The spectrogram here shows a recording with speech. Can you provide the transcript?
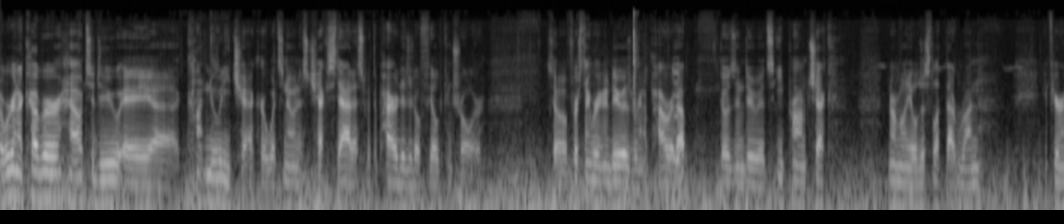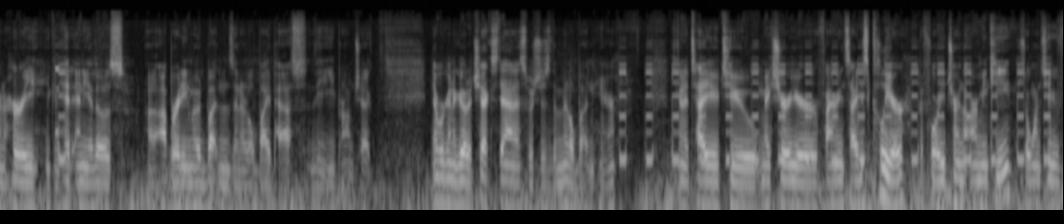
So we're going to cover how to do a uh, continuity check or what's known as check status with the Pyrodigital Field Controller. So first thing we're going to do is we're going to power it up. It goes into its EEPROM check. Normally you'll just let that run. If you're in a hurry, you can hit any of those uh, operating mode buttons and it'll bypass the EEPROM check. Then we're going to go to check status, which is the middle button here. It's going to tell you to make sure your firing site is clear before you turn the arming key. So once you've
